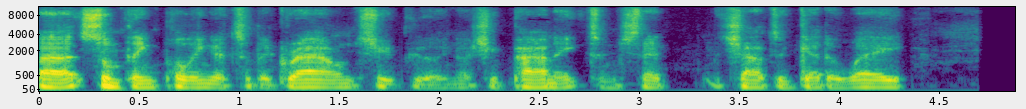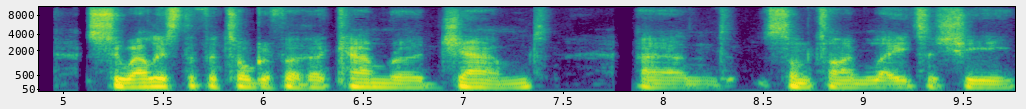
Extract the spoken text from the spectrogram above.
uh, something pulling her to the ground. She, you know, she panicked and she said, shouted, "Get away!" Sue Ellis, the photographer, her camera jammed, and sometime later she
